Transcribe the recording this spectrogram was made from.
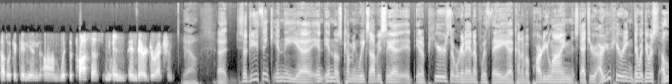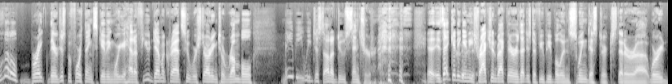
public opinion um, with the process in in their direction. Yeah. Uh, so, do you think in the uh, in in those coming weeks, obviously, uh, it, it appears that we're going to end up with a uh, kind of a party line statue? Are you hearing there? There was a little break there just before Thanksgiving where you had a few Democrats who were starting to rumble maybe we just ought to do censure. is that getting any traction back there, or is that just a few people in swing districts that are uh, worried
